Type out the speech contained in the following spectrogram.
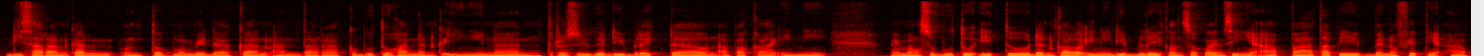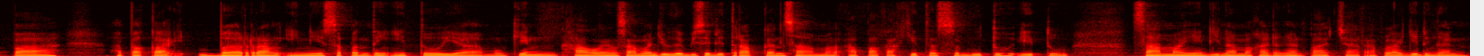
disarankan untuk membedakan antara kebutuhan dan keinginan, terus juga di breakdown apakah ini memang sebutuh itu dan kalau ini dibeli konsekuensinya apa, tapi benefitnya apa, apakah barang ini sepenting itu ya mungkin hal yang sama juga bisa diterapkan sama apakah kita sebutuh itu sama yang dinamakan dengan pacar, apalagi dengan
